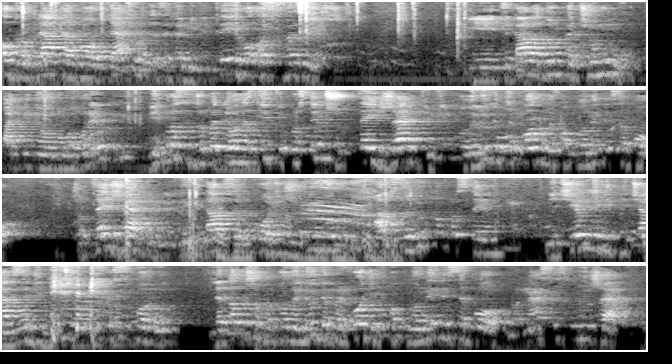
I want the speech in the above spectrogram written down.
обробляти або обтесувати це каміння, ти його оскверниш. І цікава думка, чому так він його говорив. Він просить зробити його настільки простим, щоб цей жертвенник, коли люди приходили поклонитися Богу, щоб цей жертвенник не кидався в очі, щоб він був абсолютно простим, нічим не відлічався від інших споруд. Для того, щоб коли люди приходять поклонитися Богу, принести свою жертву,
